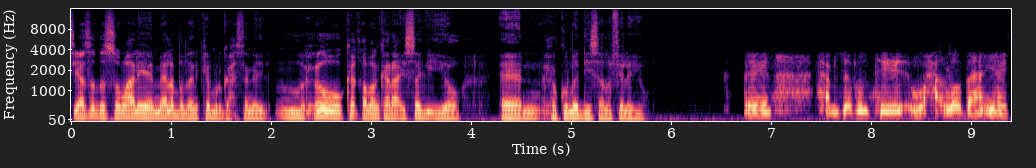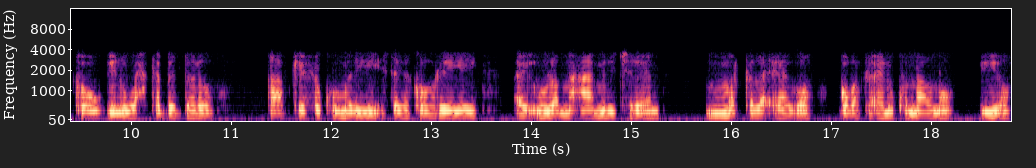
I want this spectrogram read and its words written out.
siyaasadda soomaaliya ee meelo badan ka murgaxsanayd muxuu ka qaban karaa isaga iyo xukuumaddiisa la filayo? Xamse runtii waxaa loo baahan yahay kow inuu wax ka bedelo qaabkii xukuumadihii isaga ka horeeyey ay ula macaamili jireen marka la eego gobolka aynu ku naalno iyo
